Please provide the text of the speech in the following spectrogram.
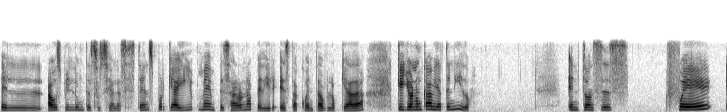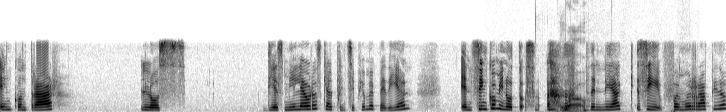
el Ausbildung de Social Assistance, porque ahí me empezaron a pedir esta cuenta bloqueada que yo nunca había tenido. Entonces fue encontrar los 10 mil euros que al principio me pedían en cinco minutos. Wow. Tenía, sí, fue muy rápido,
